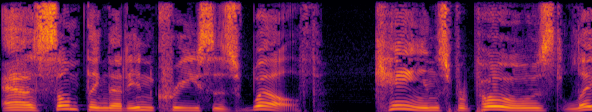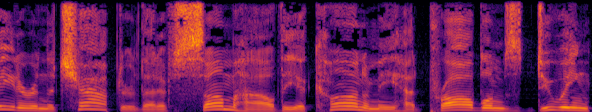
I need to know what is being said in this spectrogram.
as something that increases wealth. Keynes proposed later in the chapter that if somehow the economy had problems doing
